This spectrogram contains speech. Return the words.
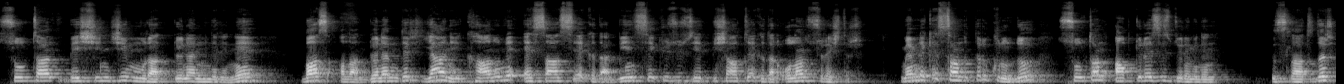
Sultan 5. Murat dönemlerini baz alan dönemdir. Yani kanuni esasıya kadar 1876'ya kadar olan süreçtir. Memleket sandıkları kuruldu. Sultan Abdülaziz döneminin ıslahatıdır.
